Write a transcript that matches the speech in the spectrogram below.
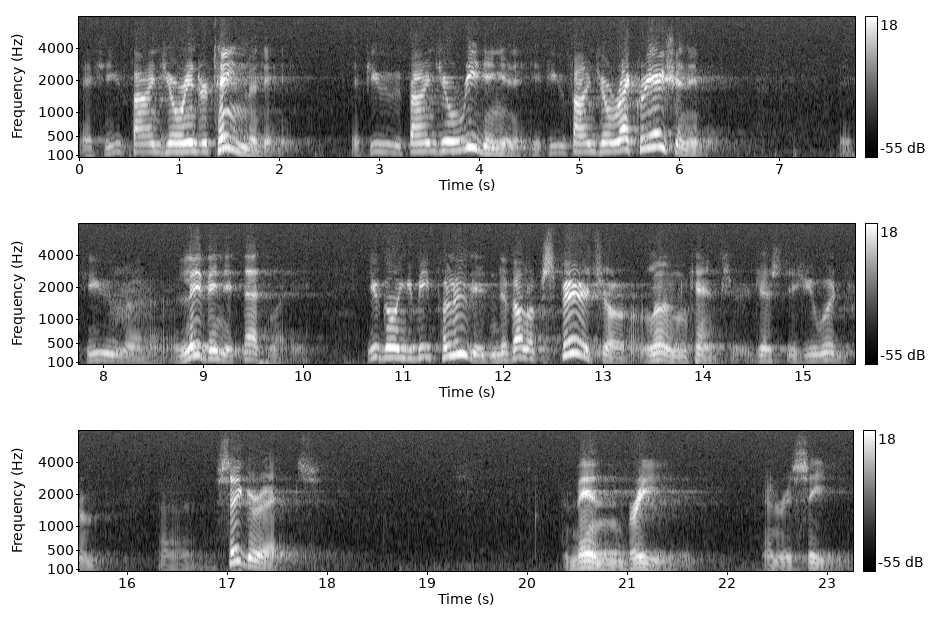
if you find your entertainment in it, if you find your reading in it, if you find your recreation in it, if you uh, live in it that way, you're going to be polluted and develop spiritual lung cancer just as you would from uh, cigarettes and then breathe and receive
